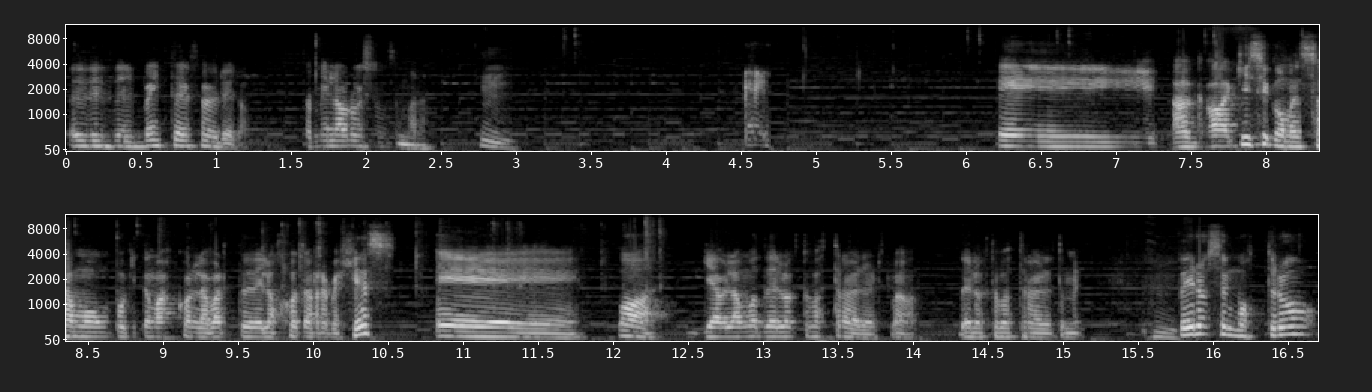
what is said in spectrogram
desde el 20 de febrero. También la próxima semana. Mm. Eh, aquí sí comenzamos un poquito más con la parte de los JRPGs. Eh, bueno, ya hablamos del Octopath Traveler, bueno, del Octopath Traveler también. Mm. Pero se mostró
